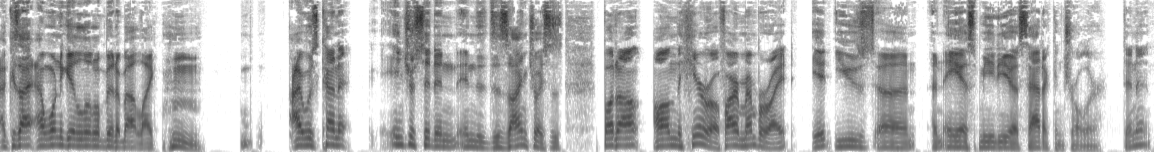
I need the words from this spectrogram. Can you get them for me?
because I, I want to get a little bit about like, hmm, I was kind of interested in, in the design choices, but on, on the Hero, if I remember right, it used uh, an ASMedia SATA controller, didn't it?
